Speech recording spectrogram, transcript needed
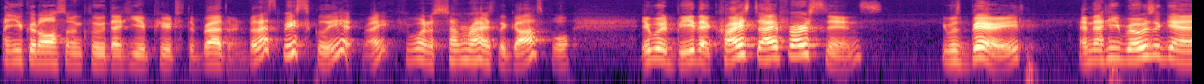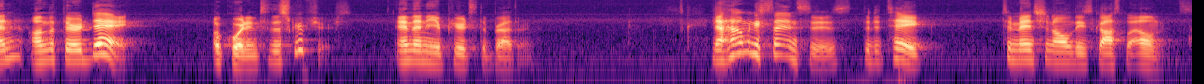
And you could also include that he appeared to the brethren. But that's basically it, right? If you want to summarize the gospel, it would be that Christ died for our sins, he was buried, and that he rose again on the third day, according to the scriptures. And then he appeared to the brethren. Now, how many sentences did it take to mention all these gospel elements?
